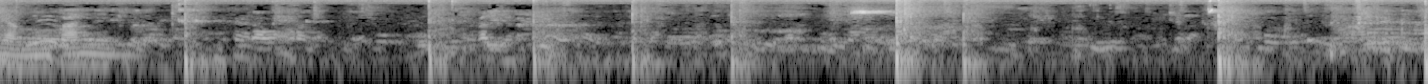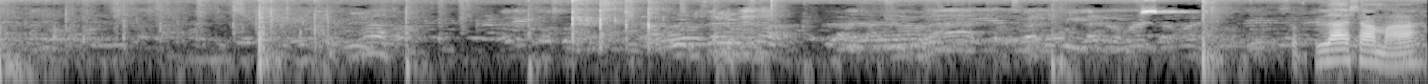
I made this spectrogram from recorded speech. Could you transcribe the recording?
Yang panen. Sebelah sama.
